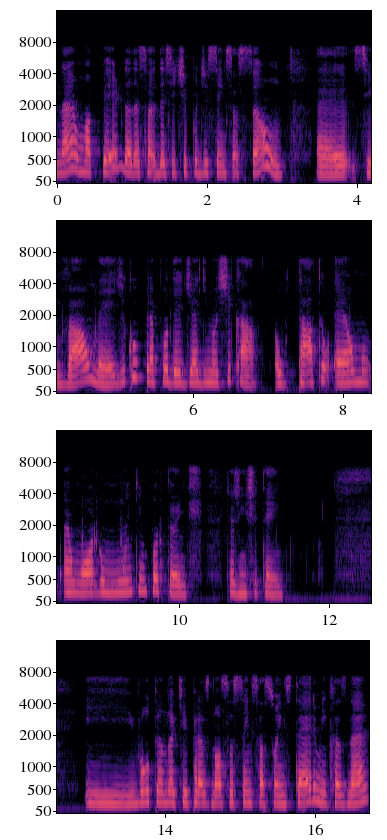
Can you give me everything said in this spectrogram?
né, uma perda dessa, desse tipo de sensação, é, se vá ao médico para poder diagnosticar. O tato é um, é um órgão muito importante que a gente tem. E voltando aqui para as nossas sensações térmicas, né?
